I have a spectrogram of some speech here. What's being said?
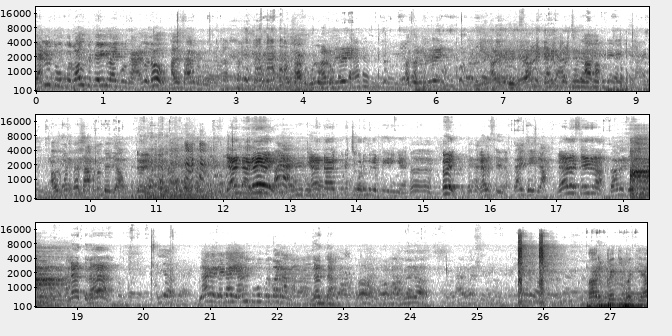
இரநூத்தி முப்பது ரூபாய்க்கு டெய்லி வாங்கி கொடுக்குறேன் அது நோ அது சாப்பிடுறேன். ஆமா. அவர் மட்டும் தான் சாப்பிடணும் தெரியும் டேய். ஏன்டா டேய்? குடிச்சு உடம்பு கத்துக்கிறீங்க ஆ, ஏய் வேலை செய்யுதா வேலை செய்கிறான் வேலை என்னத்துடா பிளாக கேட்டா இரநூத்தி முப்பது ரூபாய்றாங்க பாரு பேத்தி பாத்தியா?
